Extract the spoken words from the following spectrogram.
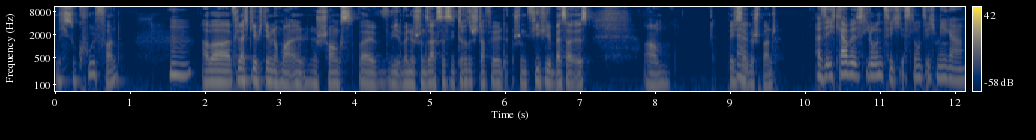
nicht so cool fand. Mhm. Aber vielleicht gebe ich dem nochmal eine Chance, weil, wie, wenn du schon sagst, dass die dritte Staffel schon viel, viel besser ist, ähm, bin ich ja. sehr gespannt. Also ich glaube, es lohnt sich. Es lohnt sich mega.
